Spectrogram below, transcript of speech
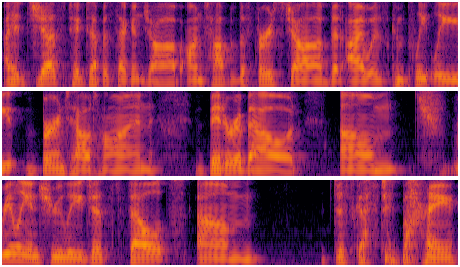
I had just picked up a second job on top of the first job that I was completely burnt out on, bitter about, um, tr- really and truly just felt um, disgusted by.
